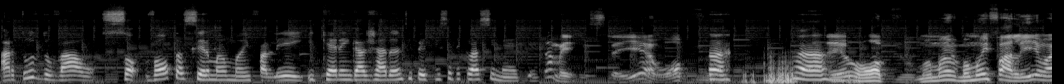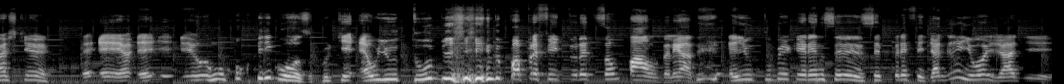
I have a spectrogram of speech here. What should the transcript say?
Arthur Duval só volta a ser mamãe, falei, e quer engajar antipetista de classe média. Não, mas isso daí é óbvio. Ah. Ah. É óbvio. Mamãe, mamãe falei, eu acho que é, é, é- é- é um pouco perigoso, porque é o YouTube indo pra prefeitura de São Paulo, tá ligado? É youtuber querendo ser, ser prefeito. Já ganhou já de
